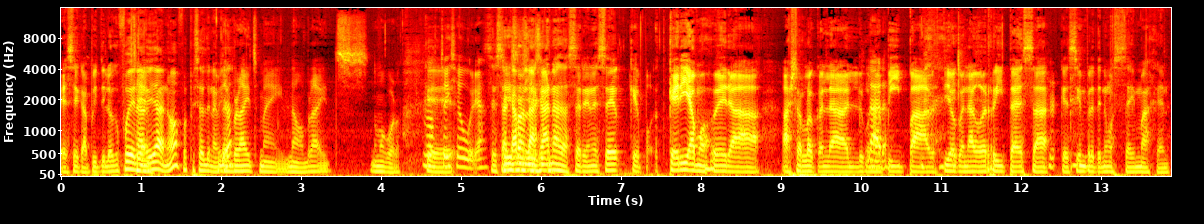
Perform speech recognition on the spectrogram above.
Ese capítulo que fue de Sí. Navidad, ¿no? Fue especial de The Navidad. Bridesmaid, no, Brides, no me acuerdo. No que estoy segura. Se sacaron sí, sí, las sí. ganas de hacer en ese que queríamos ver a, a Sherlock con la, con la pipa, vestido con la gorrita esa, que siempre tenemos esa imagen.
